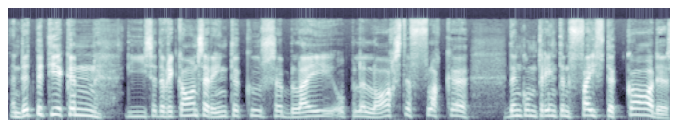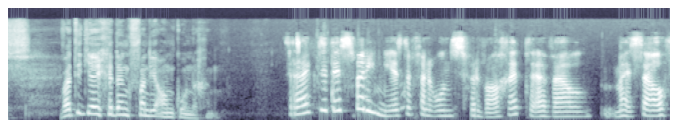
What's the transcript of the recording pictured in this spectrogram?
En dit beteken die Suid-Afrikaanse rentekoerse bly op hulle laagste vlakke, dink omtrent in 5 dekades. Wat het jy gedink van die aankondiging? Ryk dit is wat die meeste van ons verwag het, wel myself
